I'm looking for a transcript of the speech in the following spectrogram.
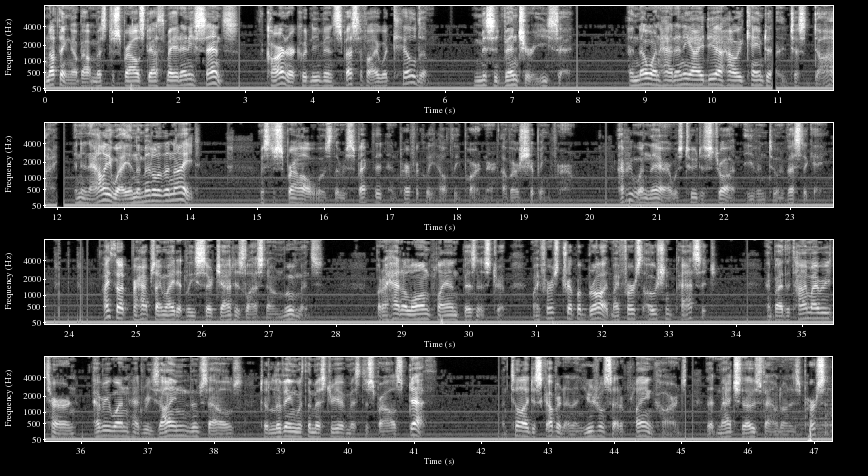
Nothing about Mr. Sproul's death made any sense. The coroner couldn't even specify what killed him. Misadventure, he said. And no one had any idea how he came to just die in an alleyway in the middle of the night. Mr. Sproul was the respected and perfectly healthy partner of our shipping firm. Everyone there was too distraught even to investigate. I thought perhaps I might at least search out his last known movements. But I had a long planned business trip, my first trip abroad, my first ocean passage. And by the time I returned, everyone had resigned themselves to living with the mystery of Mr. Sproul's death until I discovered an unusual set of playing cards that matched those found on his person.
